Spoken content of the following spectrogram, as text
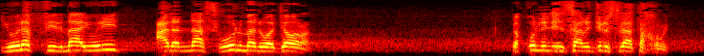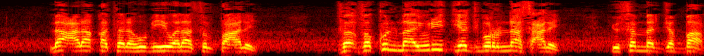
ينفذ ما يريد على الناس ظلما وجورا. يقول للإنسان اجلس لا تخرج. لا علاقة له به ولا سلطة عليه. فكل ما يريد يجبر الناس عليه. يسمى الجبار.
